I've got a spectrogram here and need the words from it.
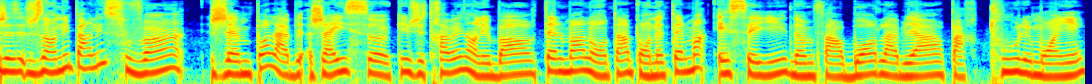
Je, vous en ai parlé souvent. J'aime pas la bière. J'haïs ça. J'ai travaillé dans les bars tellement longtemps, puis on a tellement essayé de me faire boire de la bière par tous les moyens.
